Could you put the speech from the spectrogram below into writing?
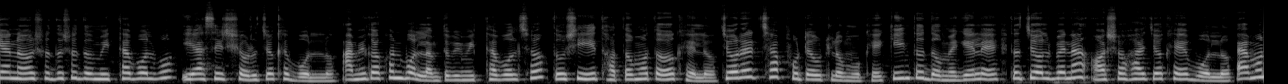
কেন শুধু শুধু মিথ্যা বলব? ইয়াসির সরু চোখে বলল, আমি কখন বললাম তুমি মিথ্যা বলছো? তুষি থতমত খেলো। চোরের ছাপ ফুটে উঠল মুখে, কিন্তু দমে গেলে তো চলবে না, অসহায় চোখে বলল, এমন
